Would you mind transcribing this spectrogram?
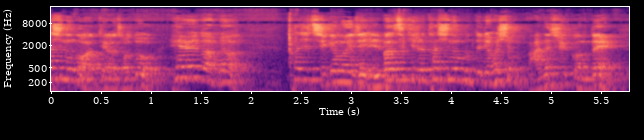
하시는 것 같아요. 저도 해외 가면 사실 지금은 이제 일반 스키를 타시는 분들이 훨씬 많으실 건데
